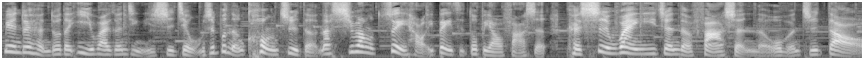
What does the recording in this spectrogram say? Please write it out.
面对很多的意外跟紧急事件，我们是不能控制的。那希望最好一辈子都不要发生。可是万一真的发生了，我们知道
